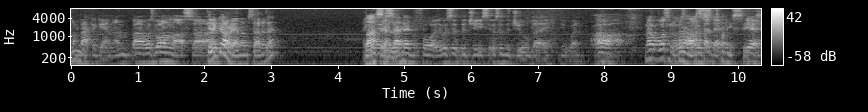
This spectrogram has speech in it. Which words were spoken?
I'm back again. I'm, I was on last start. Did I, it go around on Saturday? Last Saturday? Saturday before. It was at the G. It was at the Jewel Day. It went. Oh no, it wasn't. It was No, it last was Saturday. 26. Yeah,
